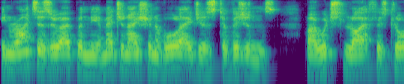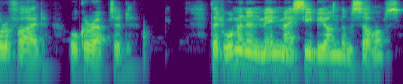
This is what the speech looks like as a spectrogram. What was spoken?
in writers who open the imagination of all ages to visions by which life is glorified or corrupted, that women and men may see beyond themselves,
